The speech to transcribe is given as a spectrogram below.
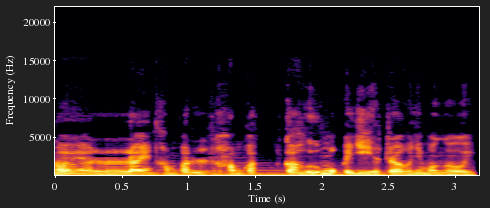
nói, Loan không có không có có hưởng một cái gì hết trơn nha mọi người.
